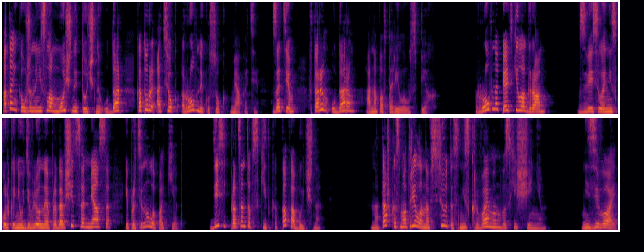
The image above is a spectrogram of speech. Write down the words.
а Танька уже нанесла мощный точный удар, который отсек ровный кусок мякоти. Затем вторым ударом она повторила успех. «Ровно пять килограмм!» Взвесила нисколько не удивленная продавщица мясо и протянула пакет. Десять процентов скидка, как обычно. Наташка смотрела на все это с нескрываемым восхищением. «Не зевай!»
